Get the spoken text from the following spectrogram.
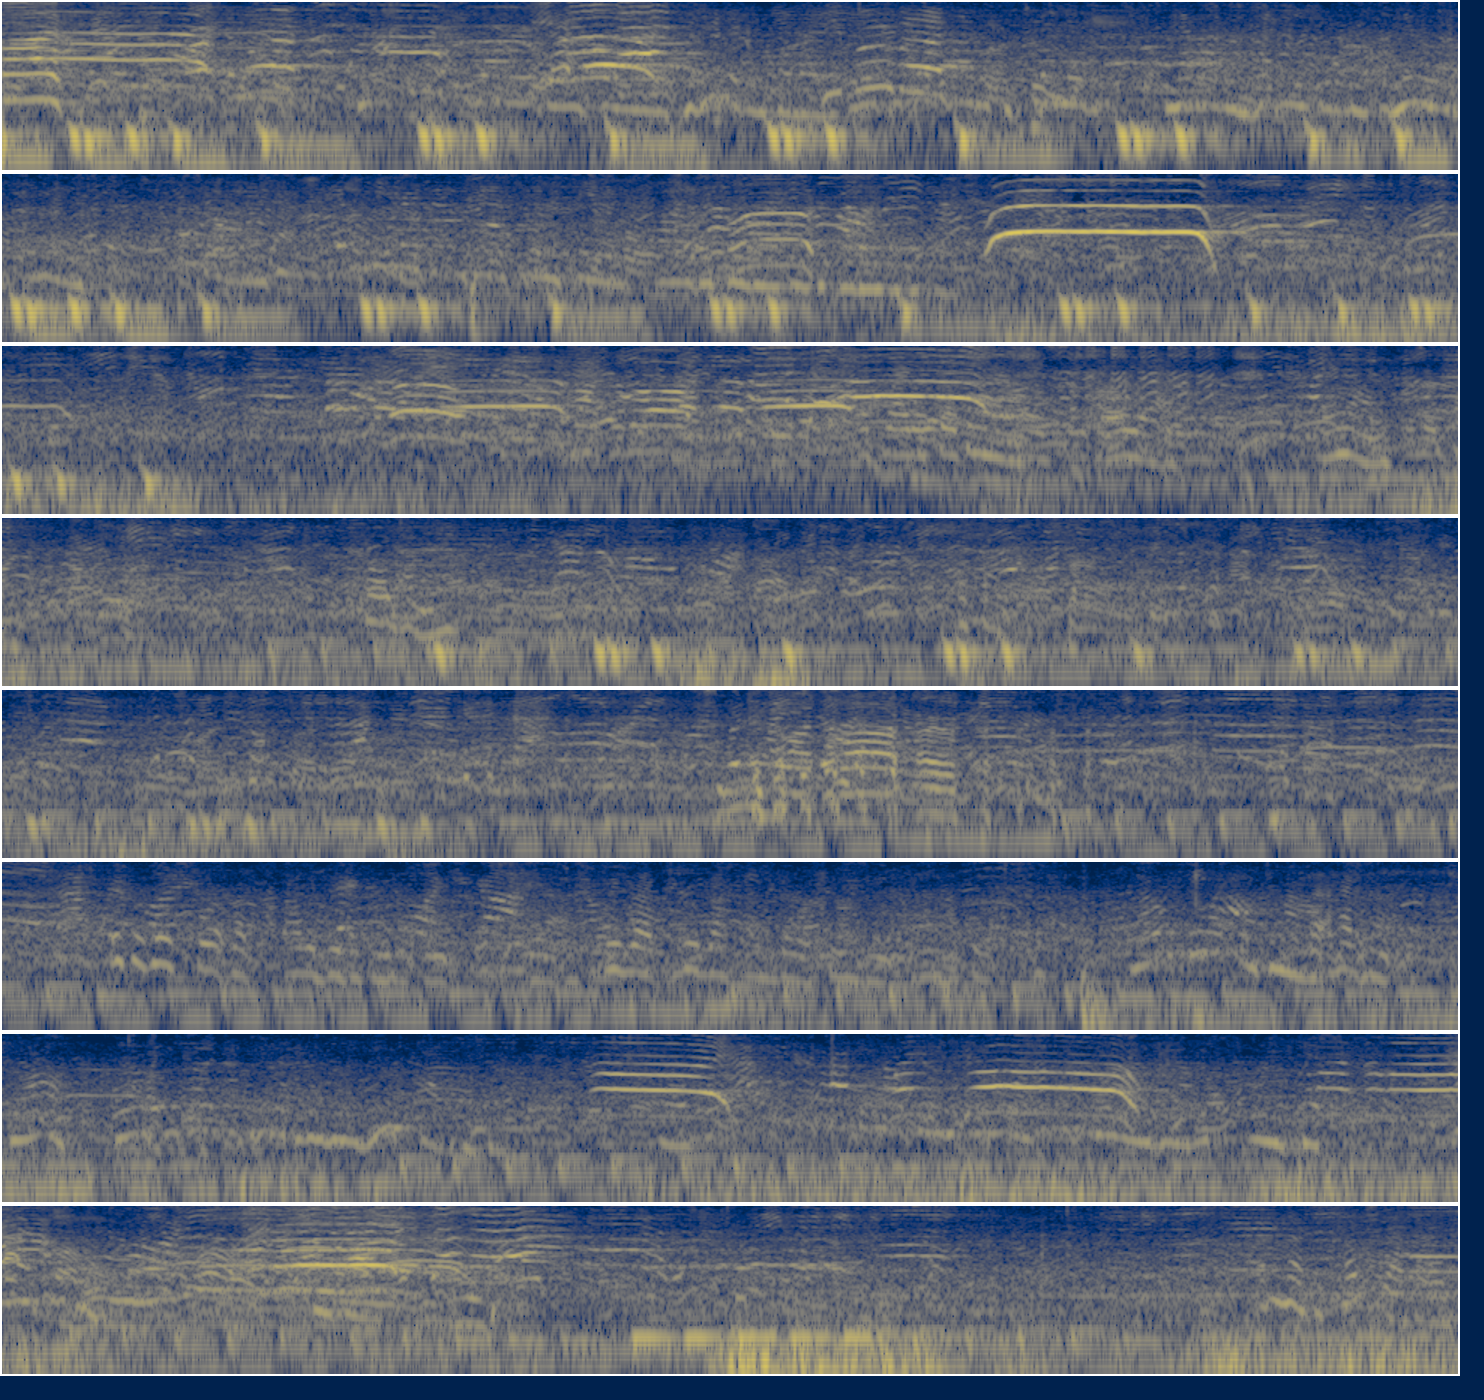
Let's This is his sport, but I would do this in his seat. Yeah. We've like, we've got some to go with Fiji. I don't have to. No, he talked to But I haven't done it. Touch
